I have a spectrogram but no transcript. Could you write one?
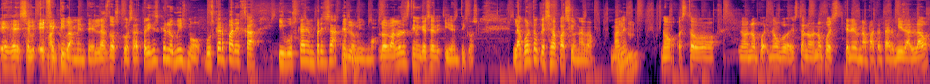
Efectivamente, las dos cosas. Pero es que es lo mismo, buscar pareja y buscar empresa es lo mismo. Los valores tienen que ser idénticos. La cuarto que sea apasionado, ¿vale? No, esto no, no, esto no, no puedes tener una patata hervida al lado,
